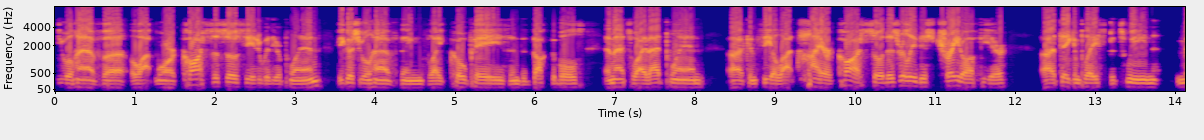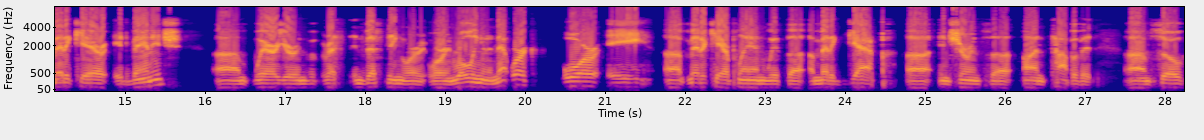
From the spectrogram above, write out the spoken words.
you will have uh, a lot more costs associated with your plan because you will have things like copays and deductibles, and that's why that plan uh, can see a lot higher costs. So there's really this trade-off here uh, taking place between Medicare Advantage, um, where you're invest, investing or, or enrolling in a network, or a uh, Medicare plan with a Medigap uh, insurance uh, on top of it. Um, so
